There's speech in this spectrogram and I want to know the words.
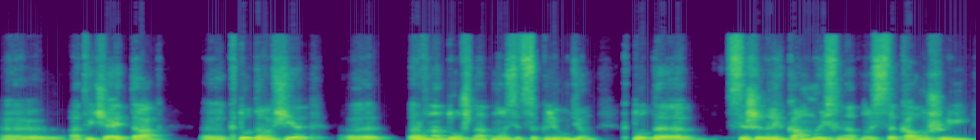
э, отвечает так. Э, кто-то вообще э, равнодушно относится к людям, кто-то совершенно легкомысленно относится к лжи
